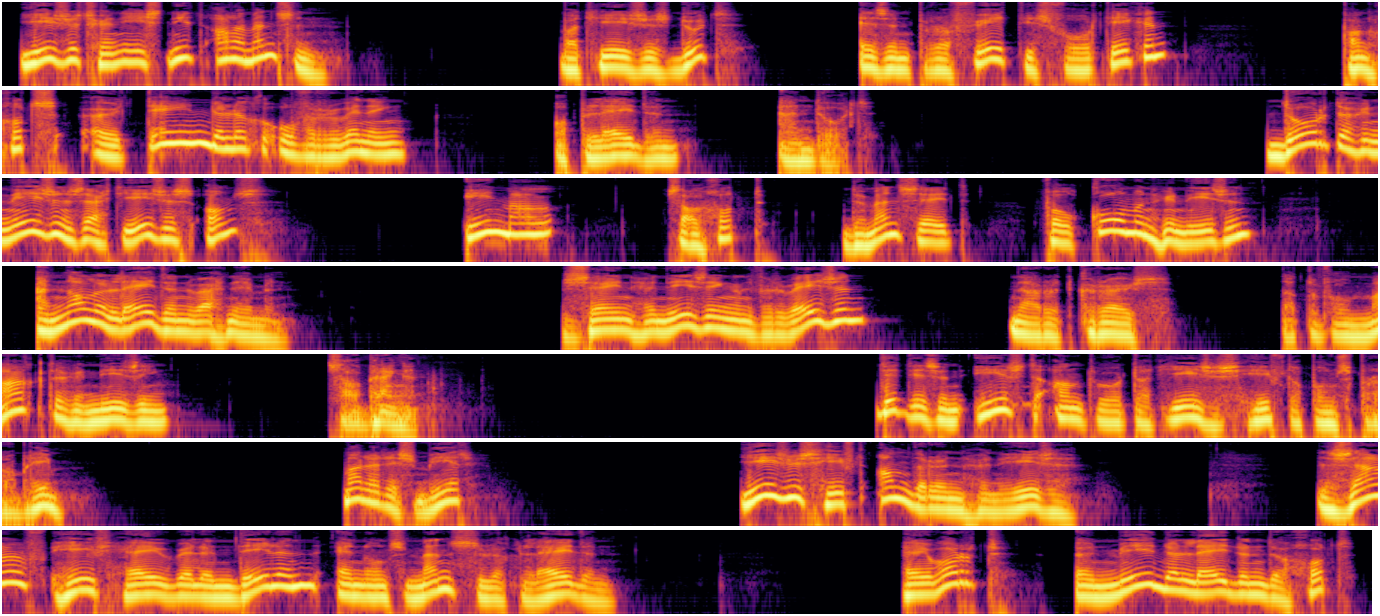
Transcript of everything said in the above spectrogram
Jezus geneest niet alle mensen. Wat Jezus doet, is een profetisch voorteken van Gods uiteindelijke overwinning op lijden en dood. Door te genezen zegt Jezus ons: eenmaal zal God de mensheid volkomen genezen en alle lijden wegnemen. Zijn genezingen verwijzen naar het kruis, dat de volmaakte genezing zal brengen. Dit is een eerste antwoord dat Jezus heeft op ons probleem. Maar er is meer. Jezus heeft anderen genezen. Zelf heeft Hij willen delen in ons menselijk lijden. Hij wordt een medelijdende God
